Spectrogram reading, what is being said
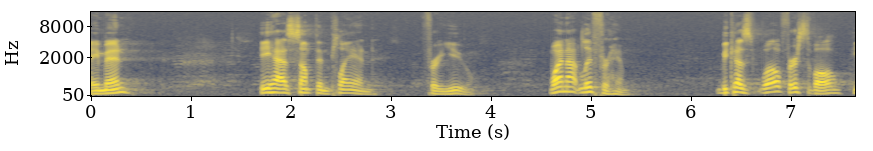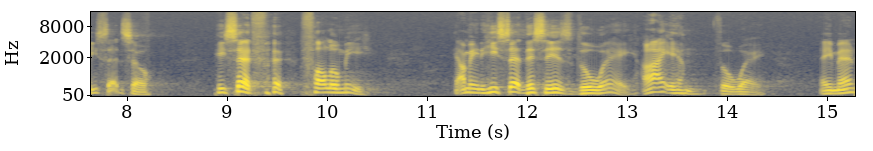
Amen? He has something planned for you. Why not live for him? Because, well, first of all, he said so. He said, Follow me. I mean, he said, This is the way. I am the way. Amen?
